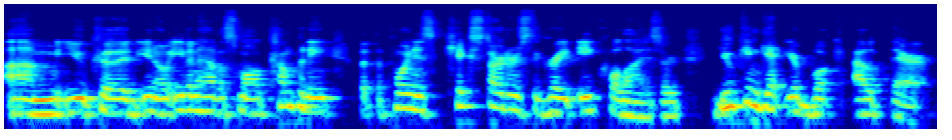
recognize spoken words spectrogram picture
Um, you could, you know, even have a small company. But the point is, Kickstarter is the great equalizer. You can get your book out there.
